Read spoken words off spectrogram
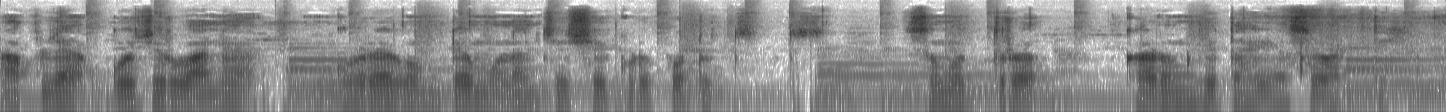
आपल्या गोजीरवाण्या गोऱ्या गोमट्या मुलांचे शेकडो फोटो समुद्र काढून घेत आहे असे वाटते.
